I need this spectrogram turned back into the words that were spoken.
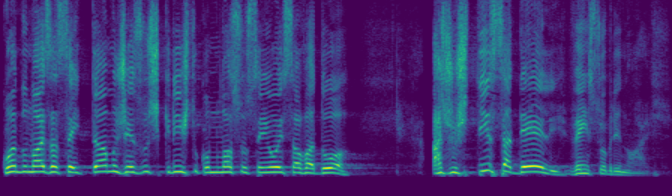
Quando nós aceitamos Jesus Cristo como nosso Senhor e Salvador, a justiça dele vem sobre nós.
